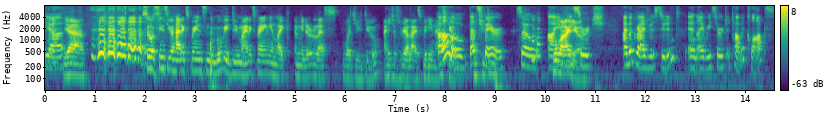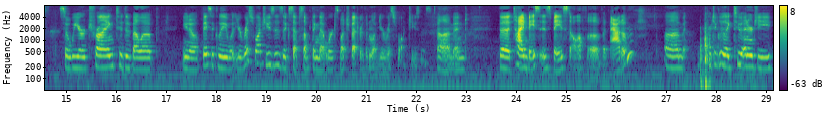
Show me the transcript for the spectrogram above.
Yeah. Yeah. So since you had experience in the movie, do you mind explaining in like a minute or less what you do? I just realized we didn't ask you. Oh, that's you do. fair. So Who I are you? research. I'm a graduate student, and I research atomic clocks. So we are trying to develop, you know, basically what your wristwatch uses, except something that works much better than what your wristwatch uses. Um, and the time base is based off of an atom, um, particularly like two energy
